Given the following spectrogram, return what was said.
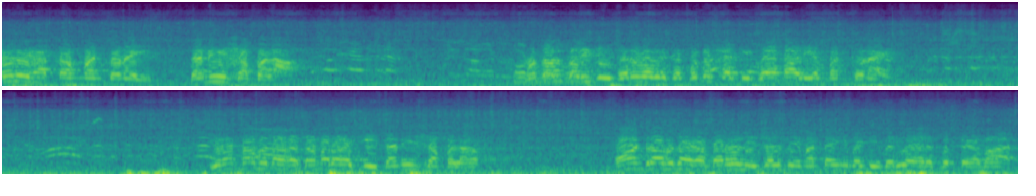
ஏழைகாத்த அம்மன் துணை தனி அம்பலா முதல் பரிசு பெறுவதற்கு புதுக்கட்டி கோமாளி அம்மன் துணை. இரண்டாவதாக தமராக்கி தனி சம்பளம் மூன்றாவதாக பரவலி செல்வி மத்தங்கிப்பட்டி பெரியவரப்பட்டவார்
